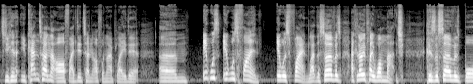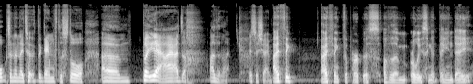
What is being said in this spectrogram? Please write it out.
So you can you can turn that off. I did turn it off when I played it. Um, it was it was fine. It was fine. Like the servers, I could only play one match because the servers balked and then they took the game off the store. Um, but yeah, I I don't know. It's a shame. I think I think the purpose of them releasing it day and day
